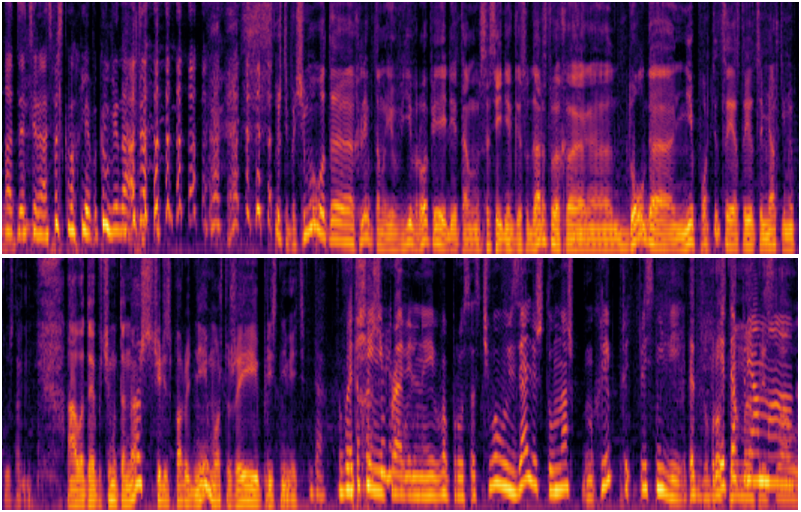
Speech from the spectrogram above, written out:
от Тираспольского хлебокомбината. Слушайте, почему вот э, хлеб там и в Европе или там в соседних государствах э, долго не портится и остается мягким и вкусным? А вот э, почему-то наш через пару дней может уже и плесневеть. Да. Это Вообще или неправильный вопрос. А с чего вы взяли, что наш хлеб плесневеет? Этот вопрос Это нам э, прямо прислал.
